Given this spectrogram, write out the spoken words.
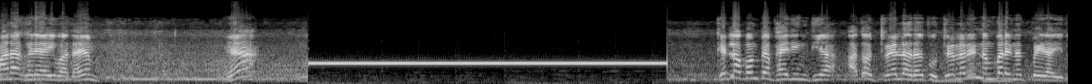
મારા ઘરે આવ્યા હતા એમ? હે? કેટલા પંપે ફાયરિંગ થયા? આ તો ટ્રેલર હતું. ટ્રેલર એ નંબરે નથી પડ્યા.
